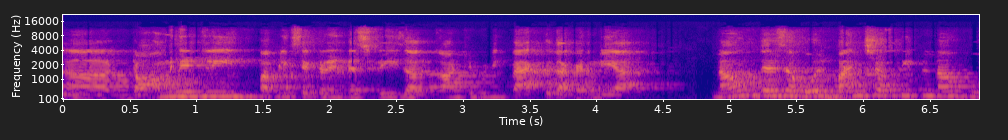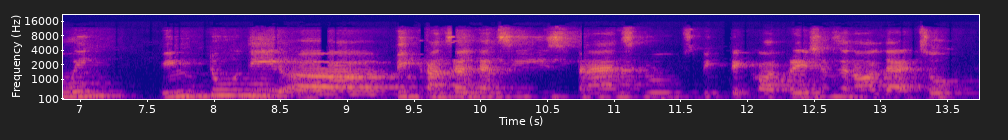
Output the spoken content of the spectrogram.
uh, dominantly public sector industries are contributing back to the academia, now there's a whole bunch of people now going into the uh, big consultancies, finance groups, big tech corporations and all that. So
